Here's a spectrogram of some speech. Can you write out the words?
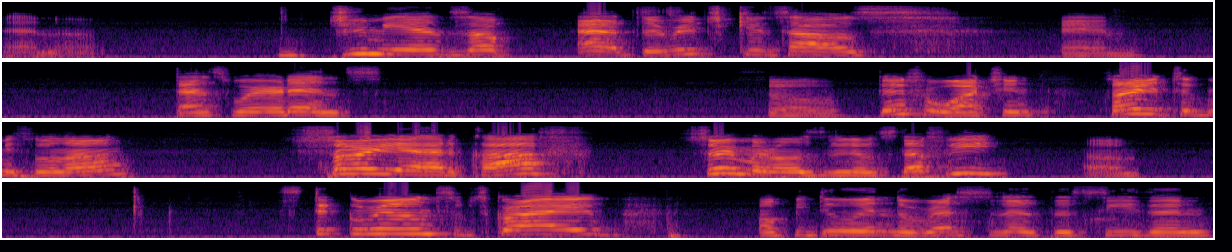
and uh, Jimmy ends up at the rich kid's house, and that's where it ends. So, thanks for watching. Sorry it took me so long. Sorry I had a cough. A little stuffy. Um, stick around, subscribe. I'll be doing the rest of the season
